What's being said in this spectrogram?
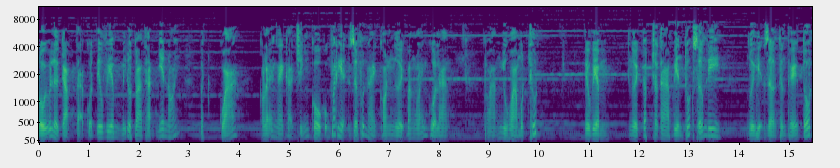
Đối với lời cảm tạ của tiêu viêm, Mỹ Đồ Tòa thản nhiên nói, bất quá, có lẽ ngay cả chính cô cũng phát hiện giờ phút này con người băng lãnh của làng. Thoáng nhu hòa một chút. Tiêu viêm, người cấp cho ta viên thuốc sớm đi. Người hiện giờ thương thế tốt,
